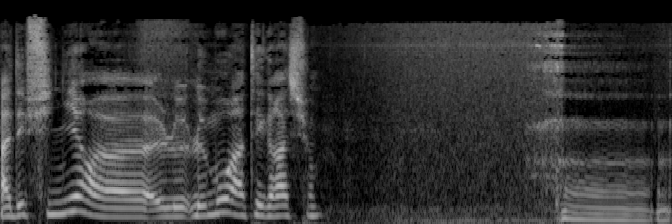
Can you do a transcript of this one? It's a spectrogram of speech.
à définir euh, le, le mot intégration? Hum,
